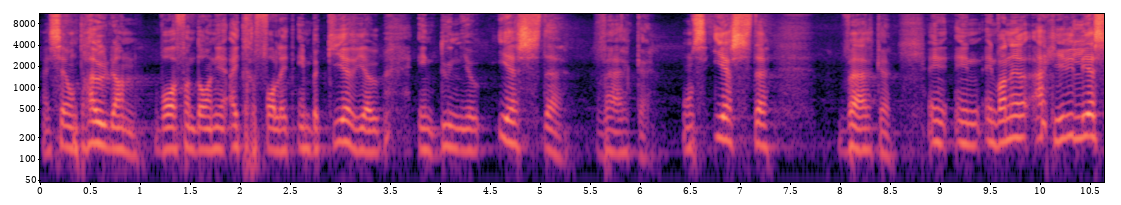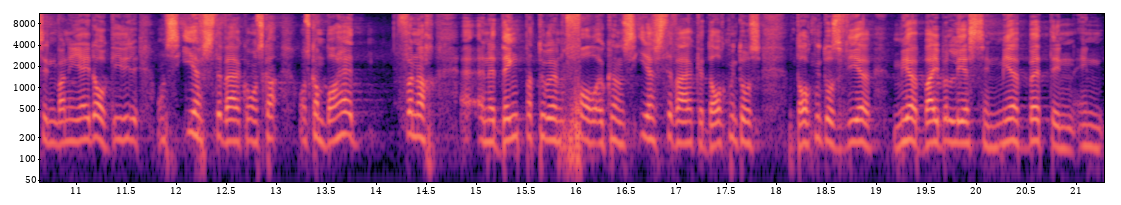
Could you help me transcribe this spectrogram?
Hy sê onthou dan waarvandaan jy uitgeval het en bekeer jou en doen jou eerste werke. Ons eerste werke. En en en wanneer ek hierdie lees en wanneer jy dalk hierdie ons eerste werke, ons kan ons kan baie vinnig in 'n denkpatroon val. Ook in ons eerste werke, dalk moet ons dalk moet ons weer meer Bybel lees en meer bid en en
